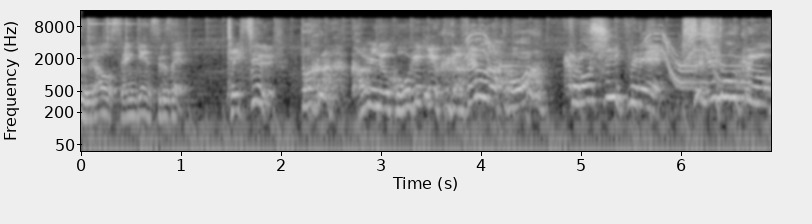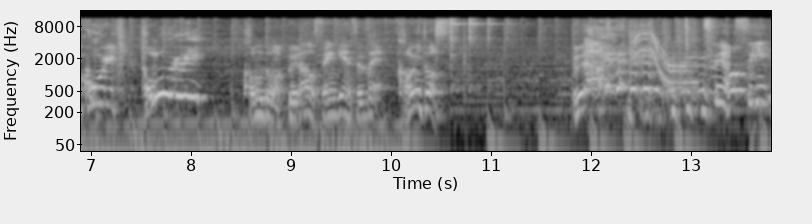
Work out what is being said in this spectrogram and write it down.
裏を宣言するぜ。的中。バカな。神の攻撃力がゼロだと？黒シープで筋トークンを攻撃。共食い。今度も裏を宣言するぜ。コイントス裏。強すぎ。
